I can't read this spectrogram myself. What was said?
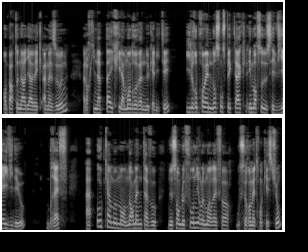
en partenariat avec Amazon, alors qu'il n'a pas écrit la moindre vanne de qualité. Il reprend même dans son spectacle les morceaux de ses vieilles vidéos. Bref, à aucun moment Norman Tavo ne semble fournir le moindre effort ou se remettre en question,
